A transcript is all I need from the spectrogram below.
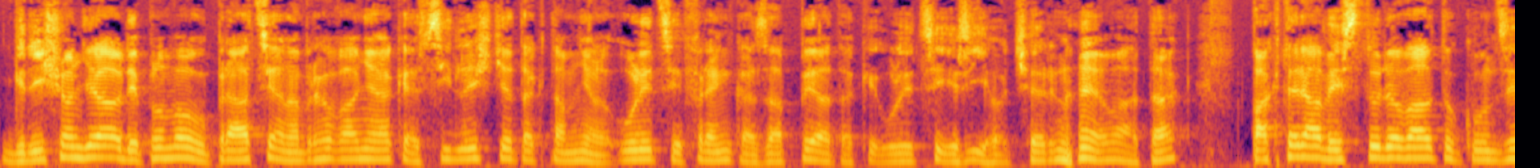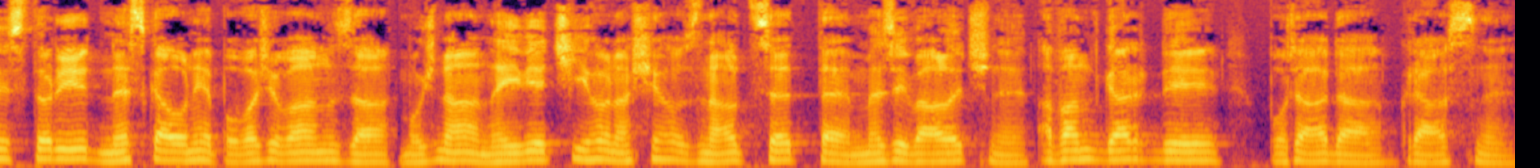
Když on dělal diplomovou práci a navrhoval nějaké sídliště, tak tam měl ulici Franka Zapy a taky ulici Jiřího Černého a tak. Pak teda vystudoval tu kunsthistorii, dneska on je považován za možná největšího našeho znalce té meziválečné avantgardy, pořádá krásné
